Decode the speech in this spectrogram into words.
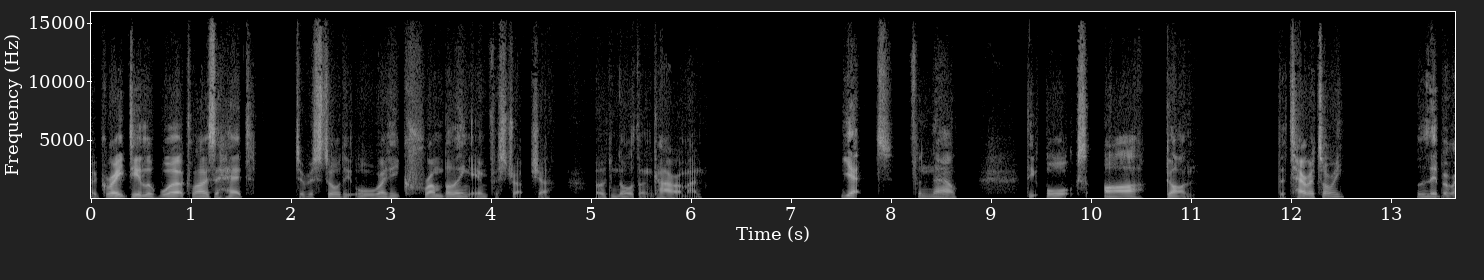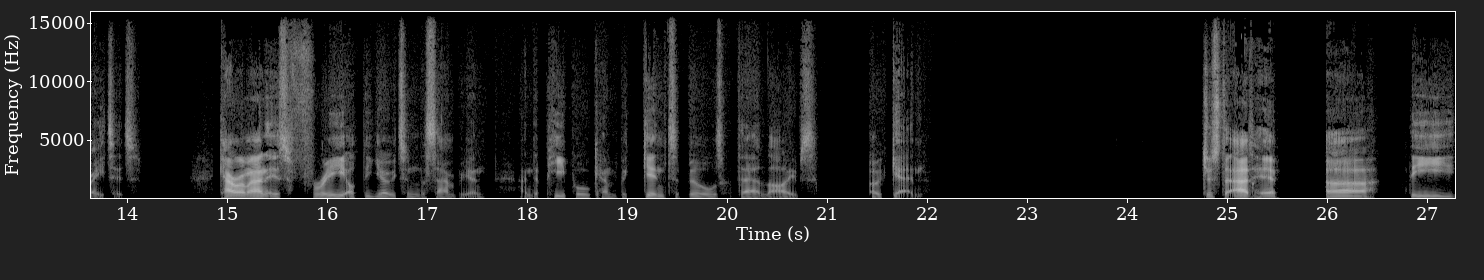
A great deal of work lies ahead to restore the already crumbling infrastructure of northern Kahraman. Yet, for now, the orcs are gone. The territory? Liberated. Kahraman is free of the Jotun Lysambrian, and the people can begin to build their lives again. Just to add here, uh, the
